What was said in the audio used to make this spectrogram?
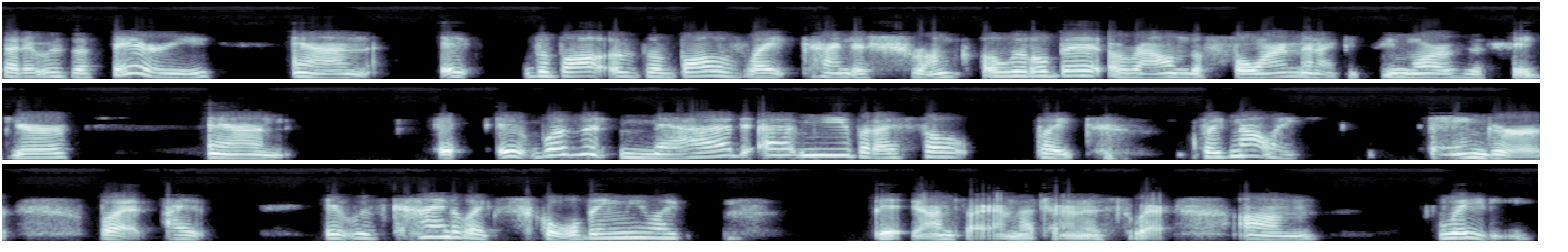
that it was a fairy. And the ball of the ball of light kind of shrunk a little bit around the form and I could see more of the figure. And it, it wasn't mad at me, but I felt like, like not like anger, but I, it was kind of like scolding me, like, bit, I'm sorry, I'm not trying to swear. Um, lady,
